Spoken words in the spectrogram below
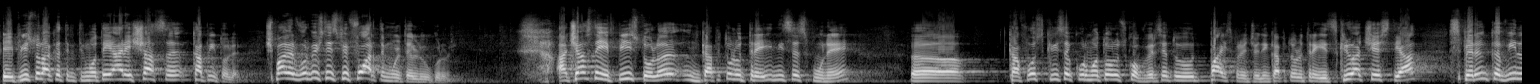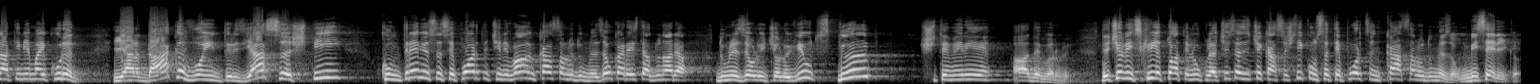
Epistola către Timotei are șase capitole. Și Pavel vorbește despre foarte multe lucruri. Această epistolă, în capitolul 3, ni se spune uh, că a fost scrisă cu următorul scop, versetul 14 din capitolul 3. Îți scriu acestea sperând că vin la tine mai curând. Iar dacă voi întârzia, să știi cum trebuie să se poarte cineva în casa lui Dumnezeu, care este adunarea Dumnezeului celui viu, stâlp și temerie a adevărului. Deci el îi scrie toate lucrurile acestea, zice ca să știi cum să te porți în casa lui Dumnezeu, în biserică.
